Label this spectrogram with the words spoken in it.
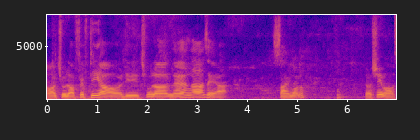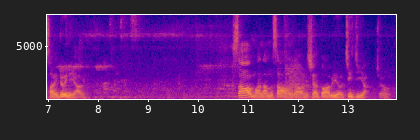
အော်ချူလာ50အော်ဒီချူလာလမ်း90อ่ะဆိုင်ပေါ့နော်တော့ရှေ့မှာဆိုင်တွေ့နေရပြီစောင့်အောင်မလားမစောင့်အောင်တော့တစ်ချက်သွားပြီးတော့ကြည့်ကြည့်အောင်ကျွန်တော်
